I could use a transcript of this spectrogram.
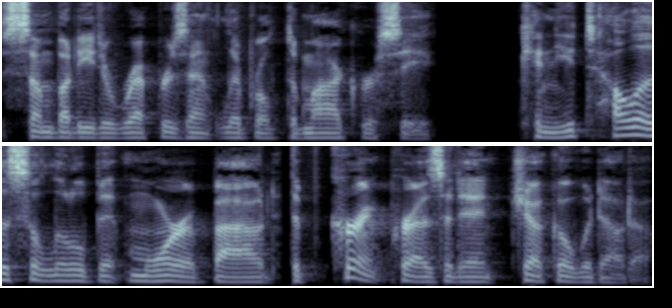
somebody to represent liberal democracy. Can you tell us a little bit more about the current president, Joko Widodo?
